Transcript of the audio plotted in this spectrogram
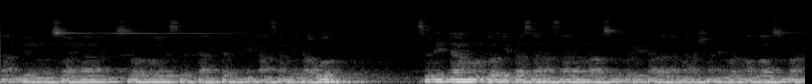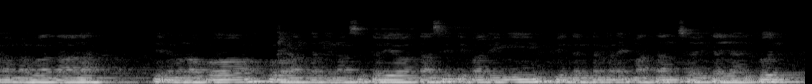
takmir musola, saha sedanten ingkang sami rawuh. Semindah monggo kita sarang-sarang syukur kita datang ngarsanipun Allah Subhanahu wa taala. Dene menapa kula lan panjenengan sedaya tasih diparingi pinten-pinten kenikmatan saha hidayahipun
